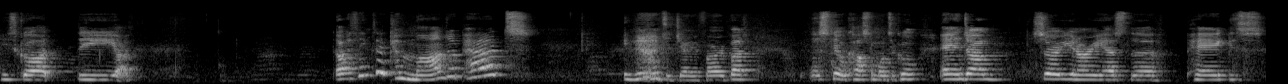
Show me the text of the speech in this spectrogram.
He's got the, uh, I think they're commander pads. Though it's a JFO, but still custom ones are cool. And um, so you know he has the pegs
